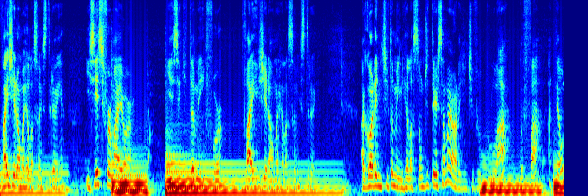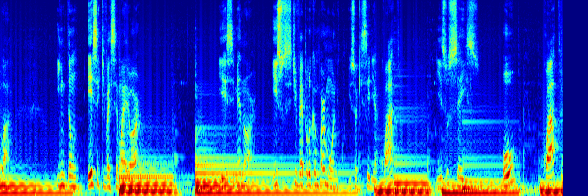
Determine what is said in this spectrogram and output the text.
vai gerar uma relação estranha. E se esse for maior e esse aqui também for, vai gerar uma relação estranha. Agora a gente também relação de terça maior. A gente viu do Lá, do Fá até o Lá. Então, esse aqui vai ser maior e esse menor. Isso se estiver pelo campo harmônico. Isso aqui seria 4 e isso 6. Ou 4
